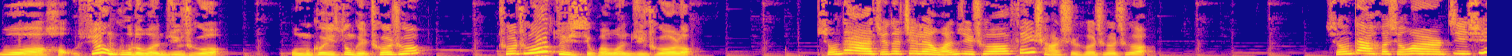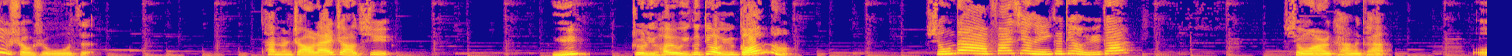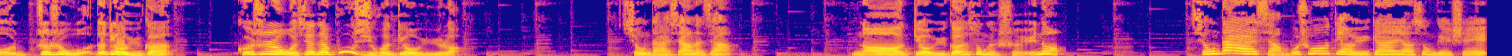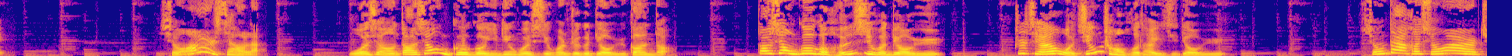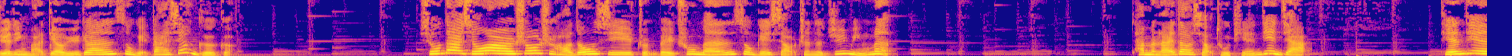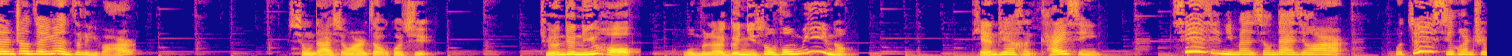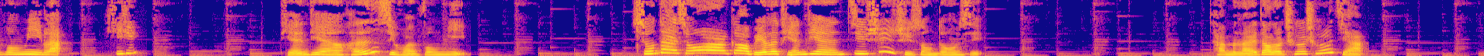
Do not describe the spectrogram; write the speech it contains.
哇，好炫酷的玩具车！我们可以送给车车。车车最喜欢玩具车了。”熊大觉得这辆玩具车非常适合车车。熊大和熊二继续收拾屋子。他们找来找去，咦，这里还有一个钓鱼竿呢。熊大发现了一个钓鱼竿，熊二看了看，哦，这是我的钓鱼竿，可是我现在不喜欢钓鱼了。熊大想了想，那钓鱼竿送给谁呢？熊大想不出钓鱼竿要送给谁。熊二笑了，我想大象哥哥一定会喜欢这个钓鱼竿的。大象哥哥很喜欢钓鱼，之前我经常和他一起钓鱼。熊大和熊二决定把钓鱼竿送给大象哥哥。熊大、熊二收拾好东西，准备出门送给小镇的居民们。他们来到小兔甜甜家，甜甜正在院子里玩儿。熊大、熊二走过去，甜甜你好。我们来给你送蜂蜜呢，甜甜很开心，谢谢你们，熊大熊二，我最喜欢吃蜂蜜啦，嘿嘿。甜甜很喜欢蜂蜜，熊大熊二告别了甜甜，继续去送东西。他们来到了车车家，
